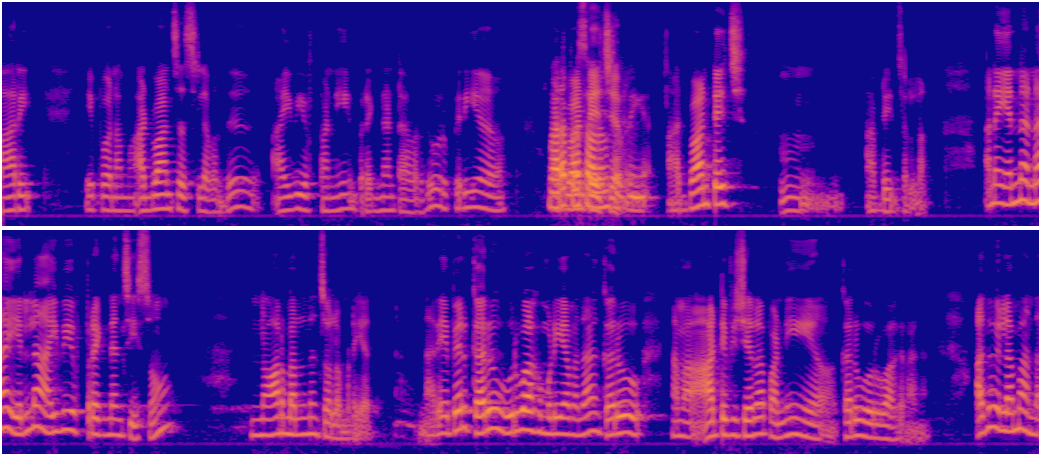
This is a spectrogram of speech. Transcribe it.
மாறி இப்போ நம்ம அட்வான்சஸில் வந்து ஐவிஎஃப் பண்ணி ப்ரெக்னென்ட் ஆகிறது ஒரு பெரிய. சொல்றீங்க. அட்வான்டேஜ் அப்படின்னு சொல்லலாம். ஆனால் என்னென்னா எல்லா ஐவிஎஃப் ப்ரெக்னன்சிஸும் நார்மல்னு சொல்ல முடியாது. நிறைய பேர் கரு உருவாக முடியாமல் தான் கரு நம்ம ஆர்டிஃபிஷியலாக பண்ணி கரு உருவாகிறாங்க. அதுவும் இல்லாமல் அந்த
